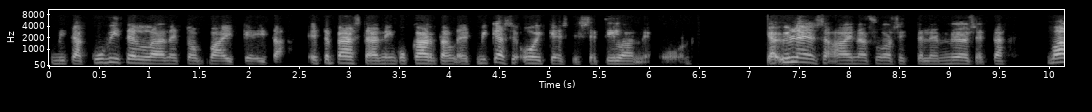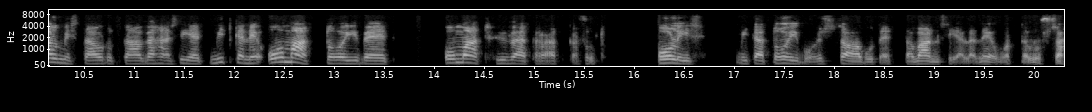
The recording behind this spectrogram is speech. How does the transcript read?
mitä kuvitellaan, että on vaikeita, että päästään niin kuin kartalle, että mikä se oikeasti se tilanne on. Ja yleensä aina suosittelen myös, että valmistaudutaan vähän siihen, että mitkä ne omat toiveet, omat hyvät ratkaisut olisi, mitä toivoisi saavutettavan siellä neuvottelussa.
